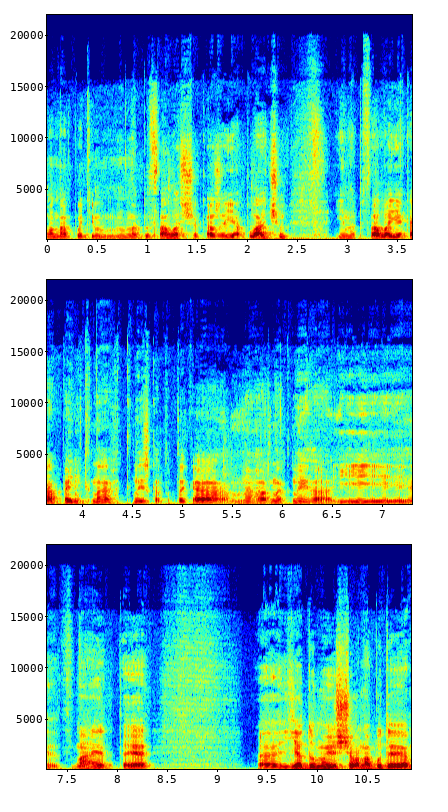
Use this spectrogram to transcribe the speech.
вона потім написала, що каже, я плачу, і написала, яка пенькна книжка, то така гарна книга. І знаєте, Я думаю, що вона буде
